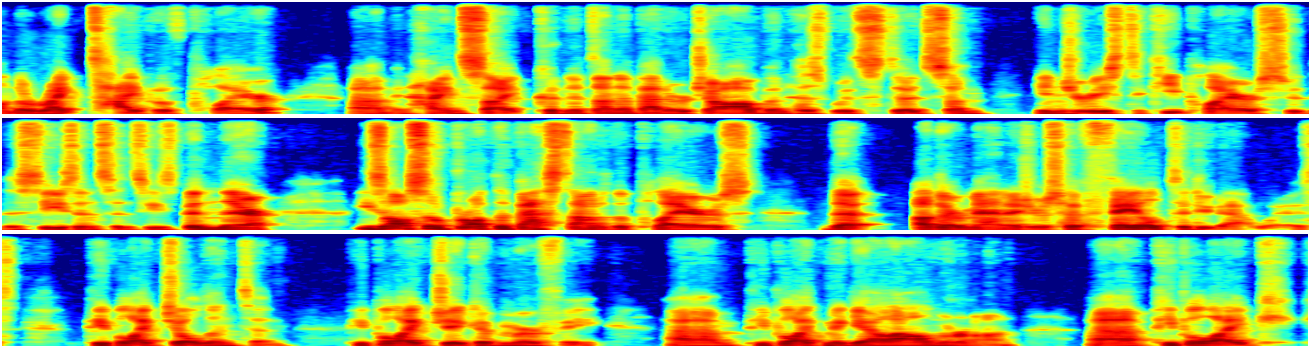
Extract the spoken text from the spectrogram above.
on the right type of player. Um, in hindsight, couldn't have done a better job and has withstood some injuries to key players through the season since he's been there. He's also brought the best out of the players that other managers have failed to do that with. People like Joelinton, people like Jacob Murphy, um, people like Miguel Almiron, uh, people like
